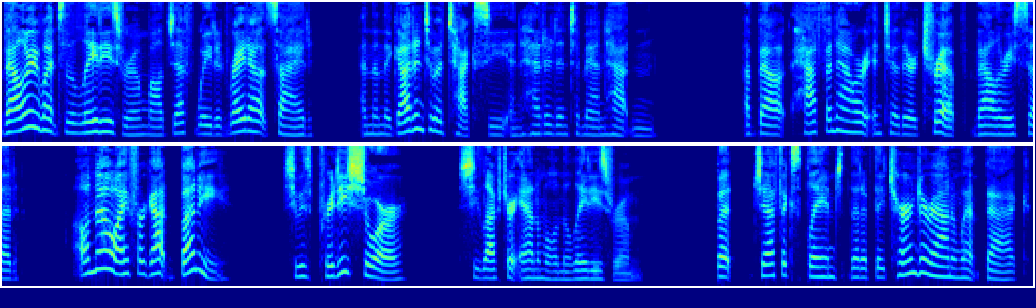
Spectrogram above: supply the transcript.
Valerie went to the ladies' room while Jeff waited right outside, and then they got into a taxi and headed into Manhattan. About half an hour into their trip, Valerie said, Oh no, I forgot Bunny. She was pretty sure she left her animal in the ladies' room. But Jeff explained that if they turned around and went back,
